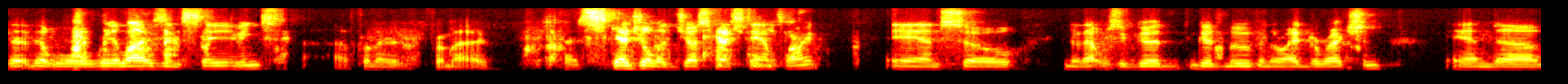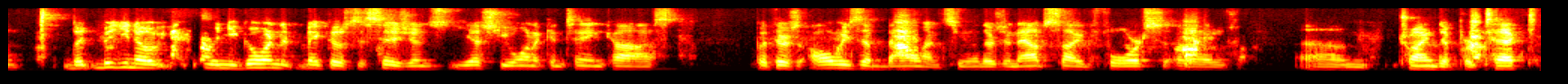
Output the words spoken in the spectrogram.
that, that we'll realize in savings uh, from a from a, a, schedule adjustment standpoint. And so, you know, that was a good good move in the right direction. And um, but but you know, when you go in to make those decisions, yes, you want to contain costs, but there's always a balance. You know, there's an outside force of um, trying to protect.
